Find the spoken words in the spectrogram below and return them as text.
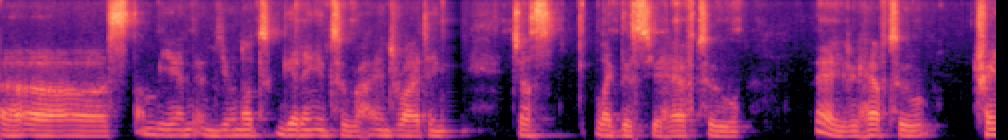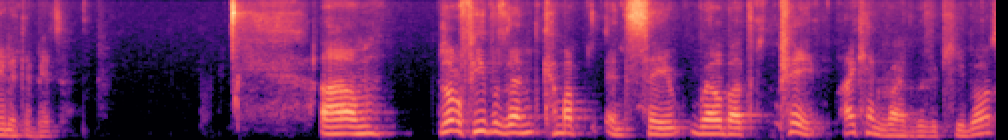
uh, uh, stumpy and, and you're not getting into handwriting just like this. You have to, yeah, you have to train it a bit. Um, a lot of people then come up and say, well, but hey, I can write with a keyboard.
